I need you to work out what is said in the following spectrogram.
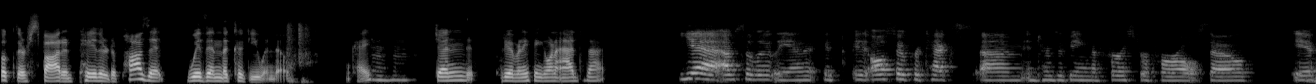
book their spot and pay their deposit within the cookie window. Okay. Mhm. Jen, do you have anything you want to add to that? Yeah, absolutely. And it, it also protects um, in terms of being the first referral. So if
